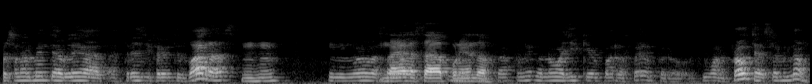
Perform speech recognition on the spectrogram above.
personalmente hablé a, a tres diferentes barras Ujú. y ninguno la Nadie la estaba poniendo. No, la estaba poniendo. No voy a decir que barras feo, pero if you want to protest, let me know.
